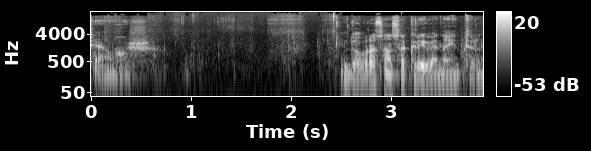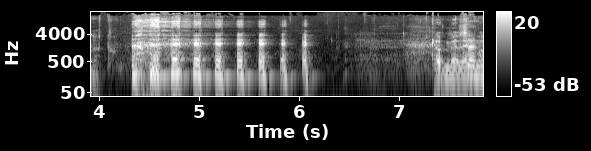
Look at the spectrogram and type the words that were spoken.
Čemuš. Dobro sam sakriven na internetu. Kad me nema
